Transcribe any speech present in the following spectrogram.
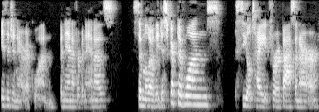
is a generic one, banana for bananas. Similarly, descriptive ones seal tight for a fastener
